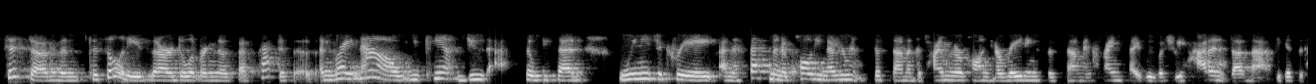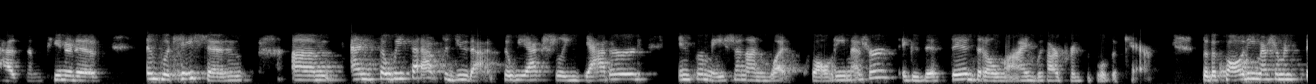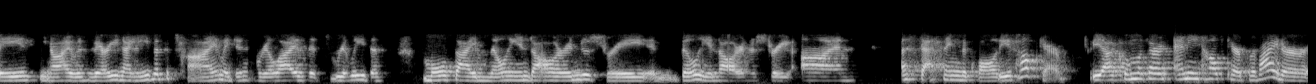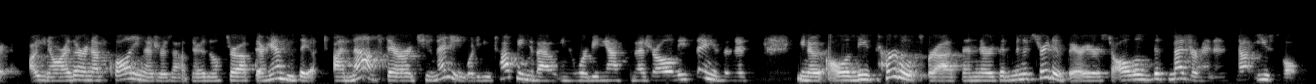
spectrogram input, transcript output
systems and facilities that are delivering those best practices. And right now, you can't do that. So we said we need to create an assessment, a quality measurement system. At the time, we were calling it a rating system. In hindsight, we wish we hadn't done that because it has some punitive implications. Um, and so we set out to do that. So we actually gathered information on what quality measures existed that aligned with our principles of care. So the quality measurement space, you know, I was very naive at the time. I didn't realize it's really this multi-million dollar industry and billion dollar industry on assessing the quality of healthcare. Yeah, como with any healthcare provider, Uh, you know, are there enough quality measures out there? They'll throw up their hands and say, enough, there are too many. What are you talking about? You know, we're being asked to measure all of these things and it's, you know, all of these hurdles for us and there's administrative barriers to all of this measurement and it's not useful.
